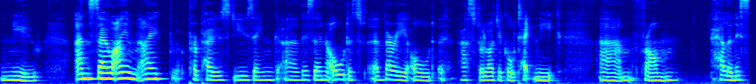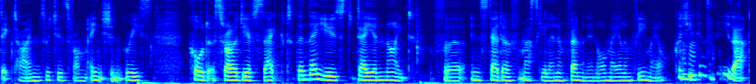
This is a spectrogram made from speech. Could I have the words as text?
new and so I am I proposed using uh, there's an old a very old uh, astrological technique um, from Hellenistic times which is from ancient Greece called astrology of sect. then they used day and night for instead of masculine and feminine or male and female because mm-hmm. you can see that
